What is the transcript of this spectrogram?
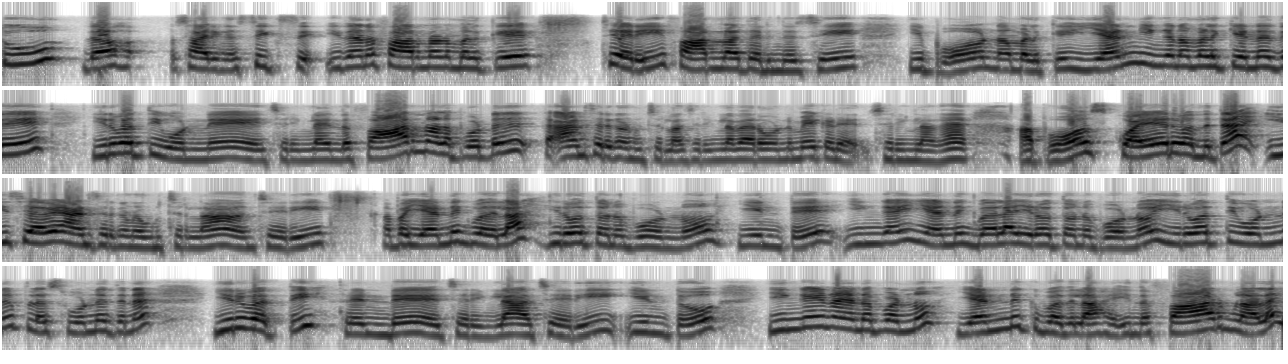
two the சாரிங்க சிக்ஸ் இதான ஃபார்முலா நம்மளுக்கு? சரி ஃபார்முலா தெரிஞ்சிச்சு இப்போ நம்மளுக்கு என் இங்க நம்மளுக்கு என்னது? இருபத்தி ஒன்று சரிங்களா? இந்த ஃபார்முலாவில் போட்டு ஆன்சர் கண்டுபிடிச்சிடலாம். சரிங்களா? வேற ஒண்ணுமே கிடையாது. சரிங்களாங்க? அப்போ ஸ்கொயர் வந்துட்டா ஈஸியாவே ஆன்சர் கண்டுபிடிச்சிடலாம். சரி. அப்போ எண்ணுக்கு பதிலாக இருபத்தொன்னு போடணும். இன்ட்டு இங்க எண்ணுக்கு பதிலாக இருபத்தொன்னு போடணும். இருபத்தி ஒன்று பிளஸ் ஒன்று தானே? இருபத்தி ரெண்டு. சரிங்களா? சரி. இன்ட்டு இங்கேயும் நான் என்ன பண்ணணும்? எண்ணுக்கு பதிலாக இந்த ஃபார்முலால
